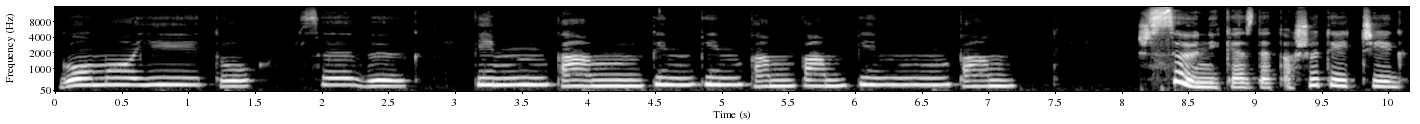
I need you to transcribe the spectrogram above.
gomolyítok, szövök, pim-pam, pim-pim-pam-pam, pim-pam. S szőni kezdett a sötétség,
